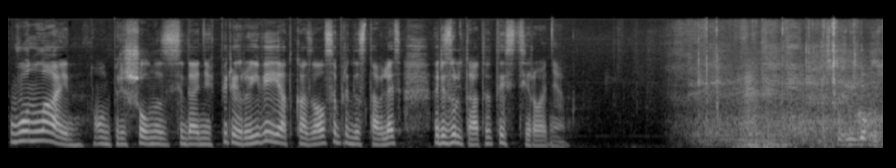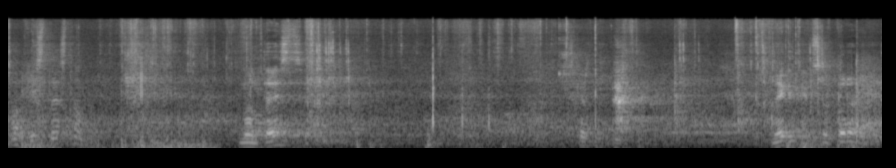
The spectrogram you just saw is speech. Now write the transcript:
в онлайн. Он пришел на заседание в перерыве и отказался предоставлять результаты тестирования. Господин Гоббс, вам без теста? Man tests ir Скажите. negatīvs, var parādīt.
